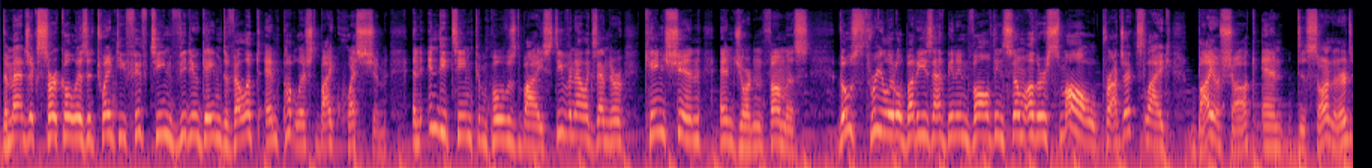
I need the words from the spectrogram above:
The Magic Circle is a 2015 video game developed and published by Question, an indie team composed by Stephen Alexander, Kain Shin, and Jordan Thomas. Those three little buddies have been involved in some other small projects like Bioshock and Dishonored,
